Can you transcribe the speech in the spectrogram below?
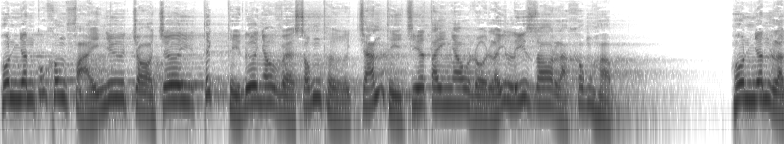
Hôn nhân cũng không phải như trò chơi thích thì đưa nhau về sống thử, chán thì chia tay nhau rồi lấy lý do là không hợp. Hôn nhân là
